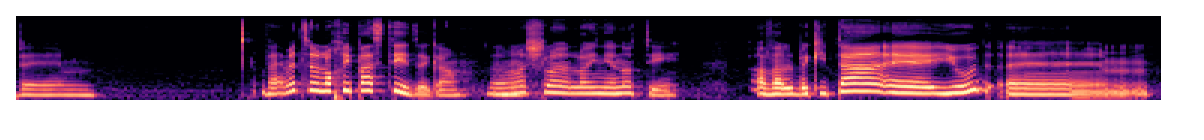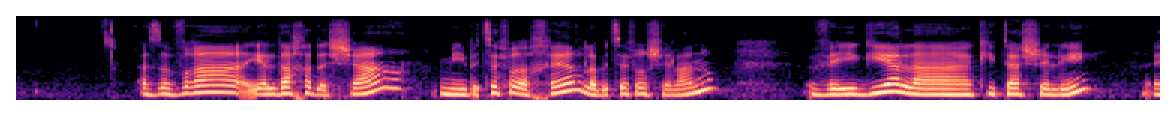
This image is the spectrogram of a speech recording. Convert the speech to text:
ו- והאמת שלא חיפשתי את זה גם, זה ממש לא לא עניין אותי. אבל בכיתה אה, י', אז עברה ילדה חדשה מבית ספר אחר לבית ספר שלנו, והיא הגיעה לכיתה שלי, אה,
